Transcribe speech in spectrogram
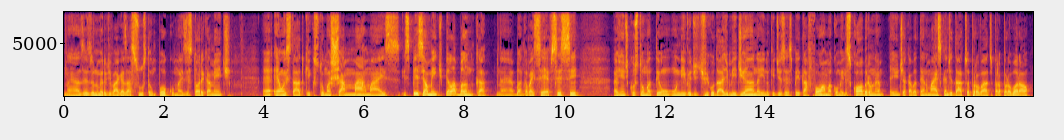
né? Às vezes o número de vagas assusta um pouco, mas historicamente é, é um estado que costuma chamar mais, especialmente pela banca, né? A banca vai ser FCC a gente costuma ter um, um, nível de dificuldade mediana aí no que diz respeito à forma como eles cobram, né? A gente acaba tendo mais candidatos aprovados para a prova oral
